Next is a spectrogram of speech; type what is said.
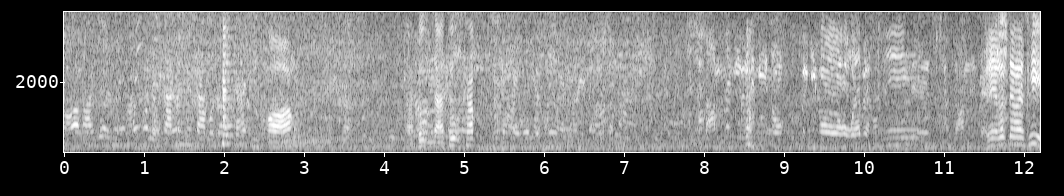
ขออภัยด้วยนะครับหลวงตาท่านเมตตาบนเราจะให้สิ่งของสาธุสาธุครับนี่รถเจ้าหน้าที่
